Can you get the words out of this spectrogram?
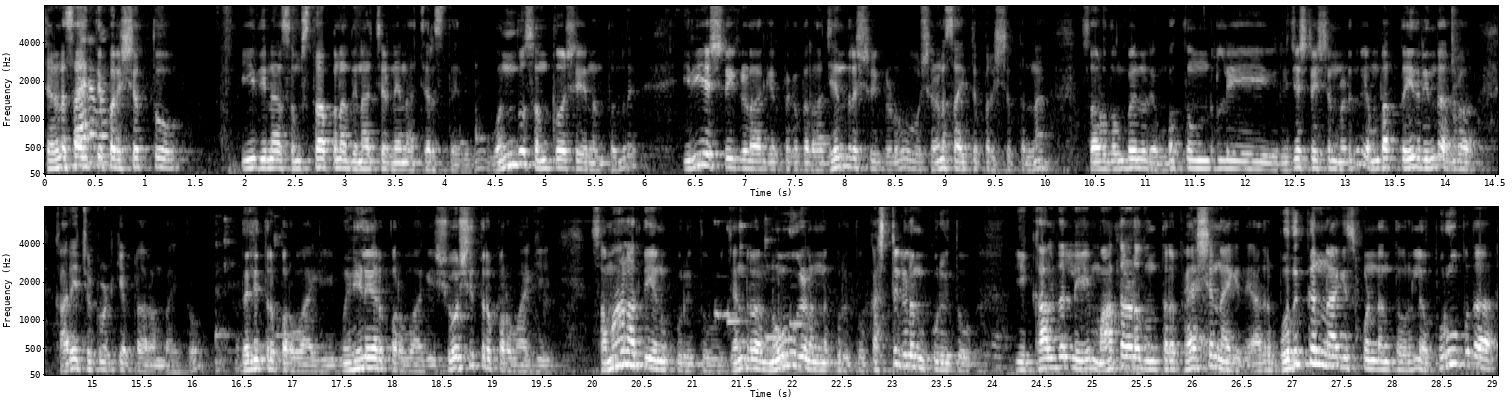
ಶರಣ ಸಾಹಿತ್ಯ ಪರಿಷತ್ತು ಈ ದಿನ ಸಂಸ್ಥಾಪನಾ ದಿನಾಚರಣೆಯನ್ನು ಆಚರಿಸ್ತಾ ಇದ್ದೀವಿ. ಒಂದು ಸಂತೋಷ ಏನಂತಂದರೆ ಹಿರಿಯ ಶ್ರೀಗಳಾಗಿರ್ತಕ್ಕಂಥ ರಾಜೇಂದ್ರ ಶ್ರೀಗಳು ಶರಣ ಸಾಹಿತ್ಯ ಪರಿಷತ್ತನ್ನು ಸಾವಿರದ ಒಂಬೈನೂರ ಎಂಬತ್ತೊಂದರಲ್ಲಿ ರಿಜಿಸ್ಟ್ರೇಷನ್ ಮಾಡಿದ್ರು. ಎಂಬತ್ತೈದರಿಂದ ಅದರ ಕಾರ್ಯಚಟುವಟಿಕೆ ಪ್ರಾರಂಭ ಆಯಿತು. ದಲಿತರ ಪರವಾಗಿ, ಮಹಿಳೆಯರ ಪರವಾಗಿ, ಶೋಷಿತರ ಪರವಾಗಿ, ಸಮಾನತೆಯನ್ನು ಕುರಿತು, ಜನರ ನೋವುಗಳನ್ನು ಕುರಿತು, ಕಷ್ಟಗಳನ್ನು ಕುರಿತು ಈ ಕಾಲದಲ್ಲಿ ಮಾತಾಡೋದೊಂಥರ ಫ್ಯಾಷನ್ ಆಗಿದೆ. ಆದರೆ ಬದುಕನ್ನಾಗಿಸ್ಕೊಂಡಂಥವ್ರಲ್ಲಿ, ಅಪರೂಪದ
